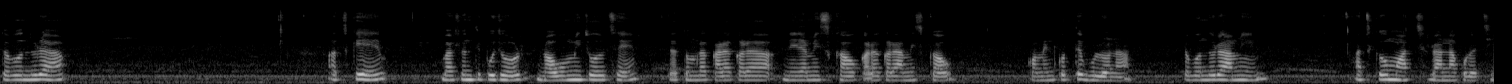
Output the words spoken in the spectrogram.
তো বন্ধুরা, আজকে বাসন্তী পুজোর নবমী চলছে। তা তোমরা কারা কারা নিরামিষ খাও, কারা কারা আমিষ খাও কমেন্ট করতে ভুলো না। তো বন্ধুরা, আমি আজকেও মাছ রান্না করেছি।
